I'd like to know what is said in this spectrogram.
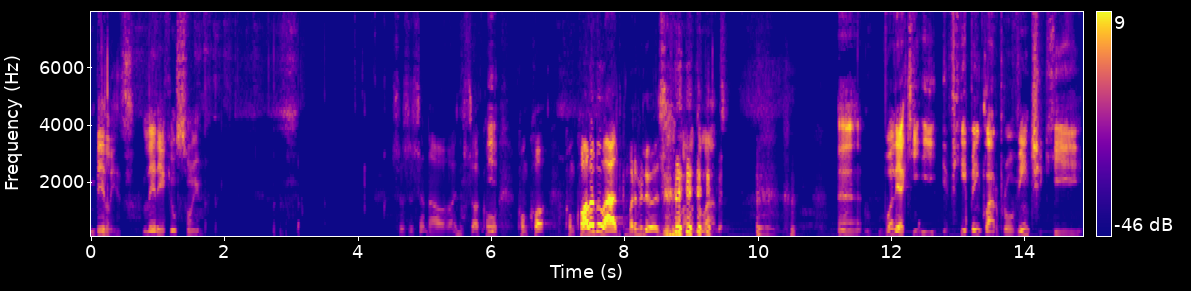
Beleza. Lerei aqui um sonho. Sensacional, olha só, com, e... com, co com cola do lado, que maravilhoso. Cola do lado. é, vou ler aqui e fique bem claro para o ouvinte que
